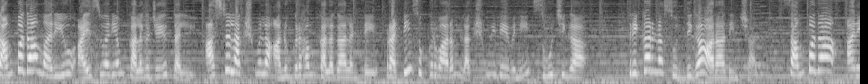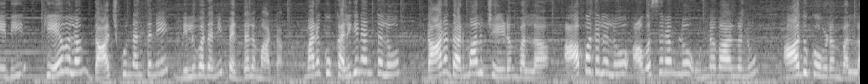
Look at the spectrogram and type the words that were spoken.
సంపద మరియు ఐశ్వర్యం కలగజేయు తల్లి. అష్టలక్ష్ముల అనుగ్రహం కలగాలంటే ప్రతి శుక్రవారం లక్ష్మీదేవిని సూచిగా త్రికరణ శుద్ధిగా ఆరాధించాలి. సంపద అనేది కేవలం దాచుకున్నంతనే నిలువదని పెద్దల మాట. మనకు కలిగినంతలో దాన ధర్మాలు చేయడం వల్ల ఆపదలలో అవసరంలో ఉన్న వాళ్ళను ఆదుకోవడం వల్ల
